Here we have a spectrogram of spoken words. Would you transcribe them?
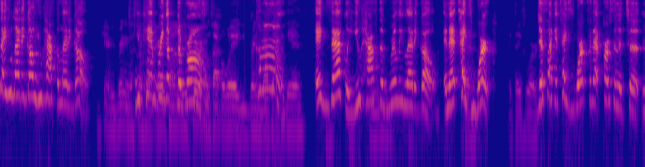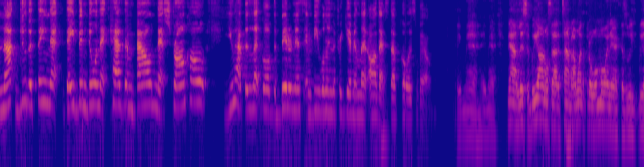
say you let it go, you have to let it go can't be bringing You can't bring up the wrong some type of way. You bring Come it back on. again. Exactly. You have mm-hmm. to really let it go, and that takes yeah. work. It takes work. Just like it takes work for that person to, to not do the thing that they've been doing that has them bound, that stronghold. You have to let go of the bitterness and be willing to forgive and let all that stuff go as well. Amen. Amen. Now, listen, we almost out of time, and I want to throw one more in there because we we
